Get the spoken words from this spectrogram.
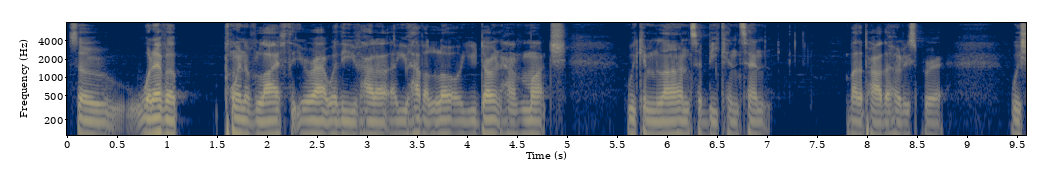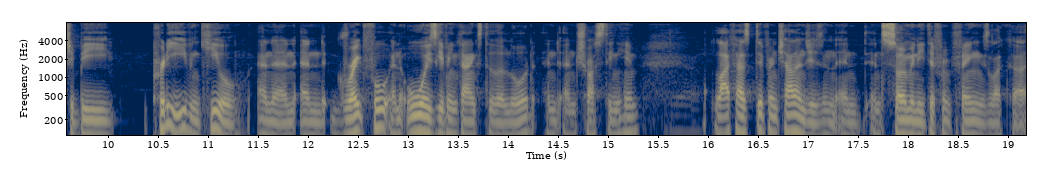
So whatever point of life that you're at, whether you've had a, you have a lot or you don't have much, we can learn to be content by the power of the Holy Spirit. We should be pretty even keel and, and, and grateful and always giving thanks to the Lord and, and trusting Him life has different challenges and, and, and so many different things like uh,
